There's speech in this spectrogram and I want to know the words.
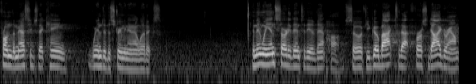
from the message that came into the streaming analytics. And then we insert it into the event hub. So if you go back to that first diagram,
